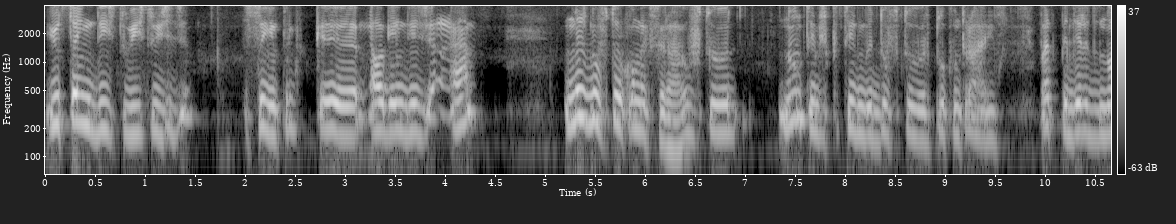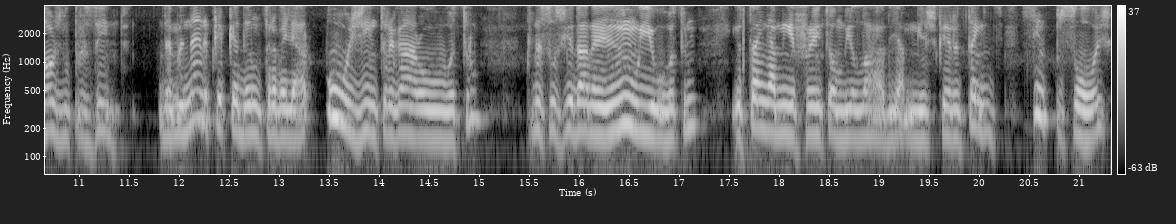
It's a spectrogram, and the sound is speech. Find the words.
Eu tenho dito isto, sempre que alguém diz: Ah, mas no futuro como é que será? O futuro, não temos que ter medo do futuro, pelo contrário, vai depender de nós do presente, da maneira que cada um trabalhar hoje entregar ao outro, porque na sociedade é um e o outro eu tenho à minha frente, ao meu lado e à minha esquerda, tenho cinco pessoas.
